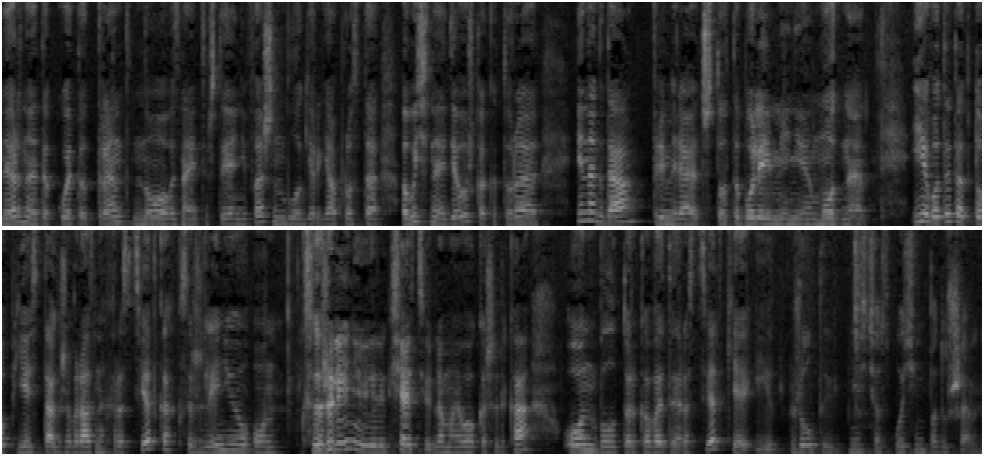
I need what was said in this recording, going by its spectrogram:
Наверное, это какой-то тренд, но вы знаете, что я не fashion-блогер, я просто обычная девушка, которая иногда примеряют что-то более-менее модное. И вот этот топ есть также в разных расцветках. К сожалению, он, к сожалению или к счастью для моего кошелька, он был только в этой расцветке, и желтый мне сейчас очень по душе.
